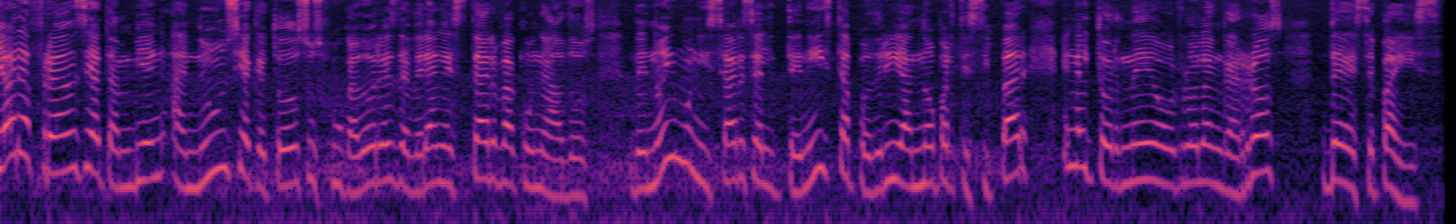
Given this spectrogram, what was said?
Y ahora Francia también anuncia que todos sus jugadores deberán estar vacunados. De no inmunizarse, el tenista podría no participar en el torneo Roland Garros de ese país.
